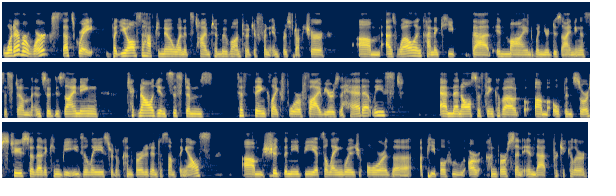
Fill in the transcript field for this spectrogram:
whatever works, that's great. But you also have to know when it's time to move on to a different infrastructure um, as well and kind of keep that in mind when you're designing a system. And so designing technology and systems to think like four or five years ahead at least. And then also think about um, open source too, so that it can be easily sort of converted into something else. Um, should the need be if the language or the uh, people who are conversant in that particular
